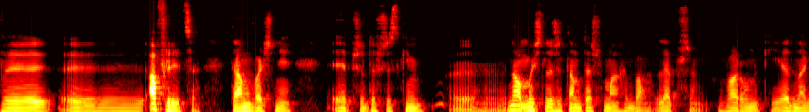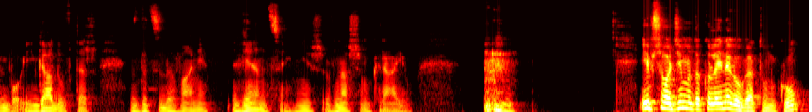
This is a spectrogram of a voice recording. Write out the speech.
w Afryce. Tam właśnie przede wszystkim, no myślę, że tam też ma chyba lepsze warunki jednak, bo i gadów też zdecydowanie więcej niż w naszym kraju. I przechodzimy do kolejnego gatunku,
